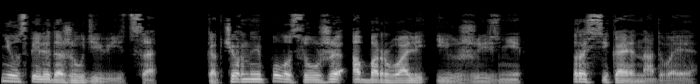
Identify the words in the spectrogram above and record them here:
не успели даже удивиться, как черные полосы уже оборвали их жизни, рассекая надвое.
